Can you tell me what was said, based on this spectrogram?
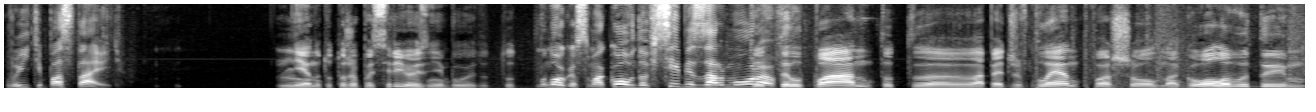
Выйти поставить. Не, ну тут уже посерьезнее будет. Тут, тут, Много смоков, но все без тут арморов. Телпан, тут э, опять же в плент пошел, на головы дым.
